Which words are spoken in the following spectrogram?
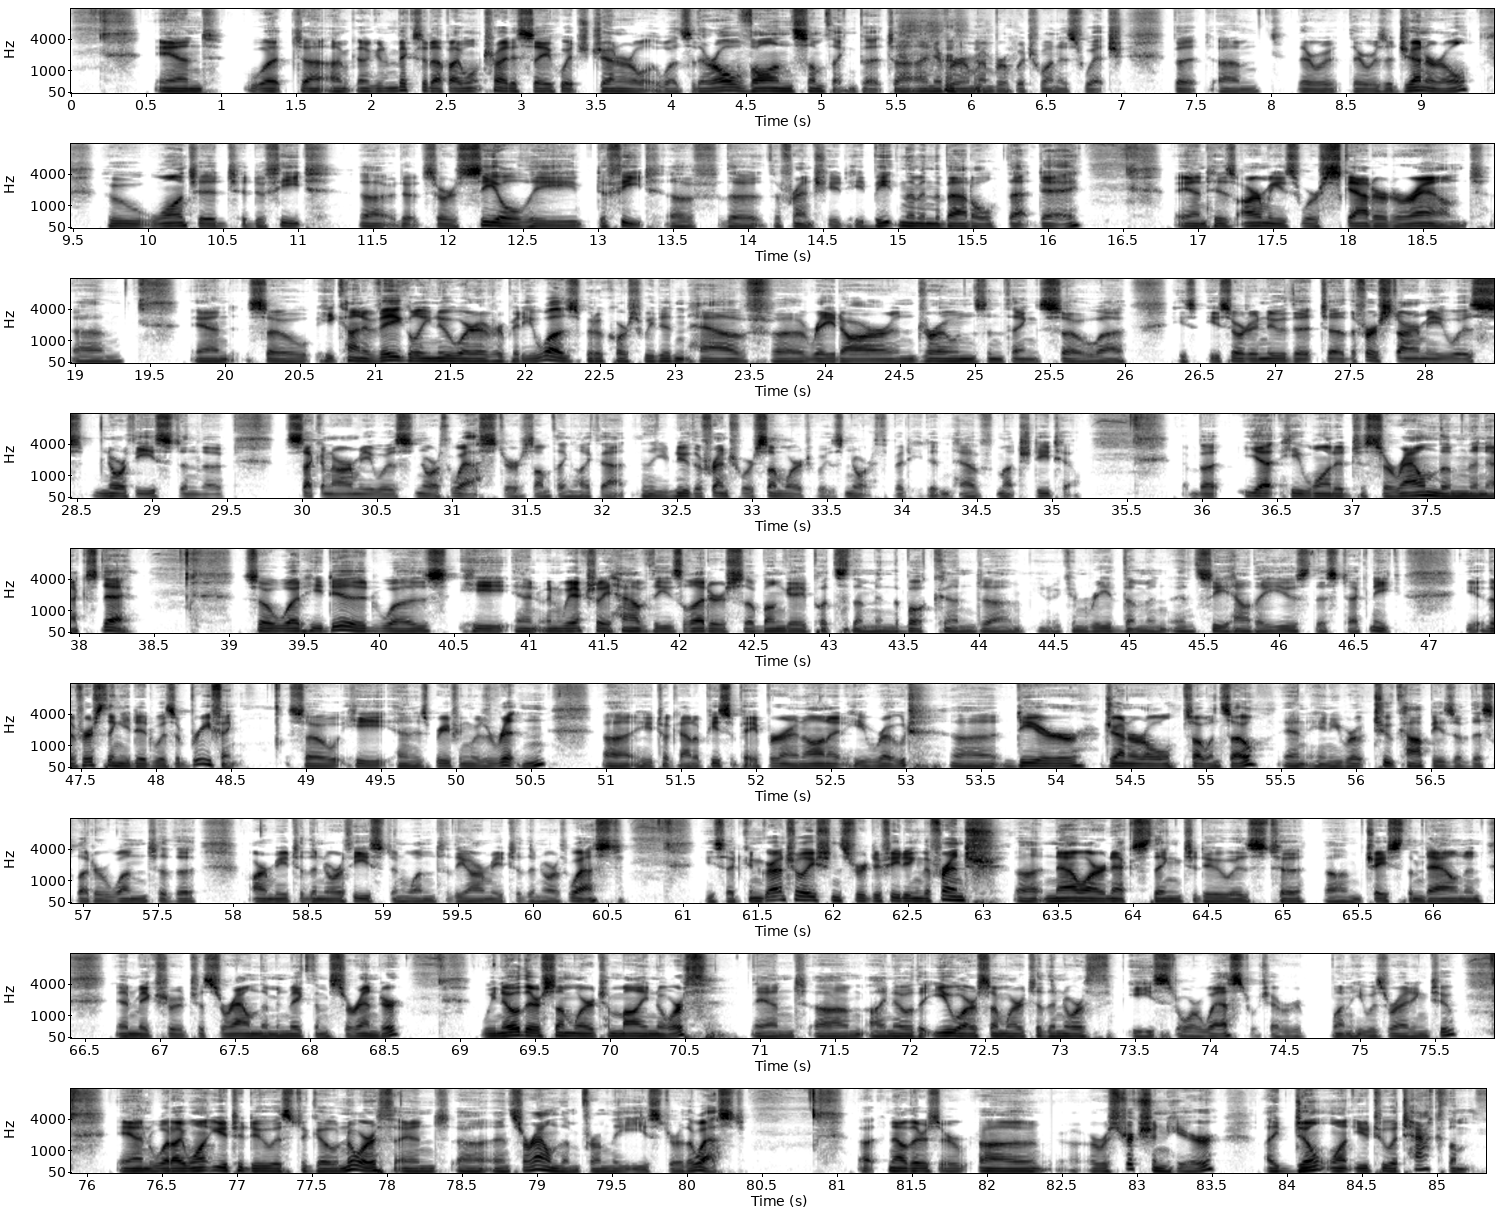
And what uh, I'm, I'm going to mix it up. I won't try to say which general it was. They're all von something, but uh, I never remember which one is which. But um, there was there was a general who wanted to defeat uh, to sort of seal the defeat of the, the French. He'd, he'd beaten them in the battle that day, and his armies were scattered around. Um, and so he kind of vaguely knew where everybody was, but of course, we didn't have uh, radar and drones and things. So uh, he, he sort of knew that uh, the first army was northeast and the second army was northwest or something like that. And he knew the French were somewhere to his north, but he didn't have much detail. But yet he wanted to surround them the next day. So what he did was he, and, and we actually have these letters, so Bungay puts them in the book, and um, you know you can read them and, and see how they use this technique. The first thing he did was a briefing. So he and his briefing was written. Uh, he took out a piece of paper and on it he wrote, uh, "Dear General so and so," and he wrote two copies of this letter, one to the army to the northeast and one to the army to the northwest. He said, "Congratulations for defeating the French. Uh, now our next thing to do is to um, chase them down and and make sure to surround them and make them surrender." We know they're somewhere to my north, and um, I know that you are somewhere to the northeast or west, whichever one he was writing to. And what I want you to do is to go north and uh, and surround them from the east or the west. Uh, now, there's a, uh, a restriction here. I don't want you to attack them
